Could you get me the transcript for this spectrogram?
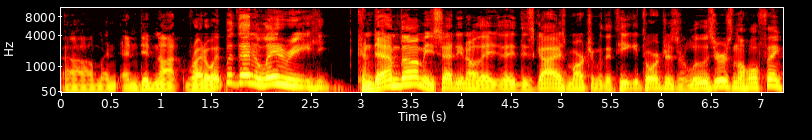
um, and, and did not right away. But then later he, he condemned them. He said, you know, they, they, these guys marching with the tiki torches are losers and the whole thing.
